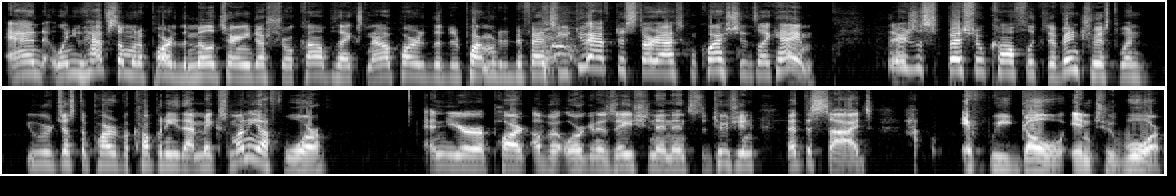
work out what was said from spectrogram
And when you have someone a part of the military industrial complex, now part of the Department of Defense, you do have to start asking questions like, hey, there's a special conflict of interest when you were just a part of a company that makes money off war and you're a part of an organization and institution that decides how, if we go into war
